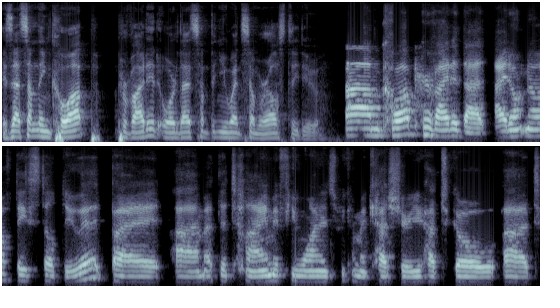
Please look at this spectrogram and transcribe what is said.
Is that something co-op provided or that's something you went somewhere else to do? Um, co-op provided that. I don't know if they still do it, but um, at the time, if you wanted to become a cashier, you had to go uh, to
